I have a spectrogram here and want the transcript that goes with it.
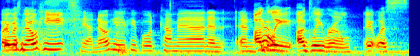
there was no heat. Yeah, no heat. People would come in and and yeah. Ugly, ugly room. It was.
